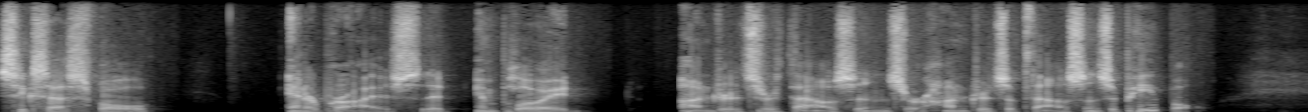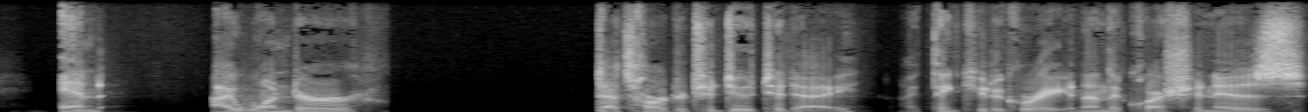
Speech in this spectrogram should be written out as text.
successful enterprise that employed hundreds or thousands or hundreds of thousands of people. And I wonder that's harder to do today. I think you'd agree. And then the question is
